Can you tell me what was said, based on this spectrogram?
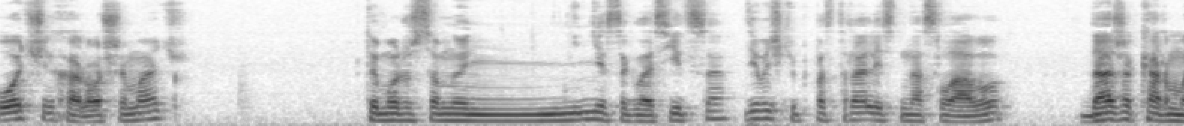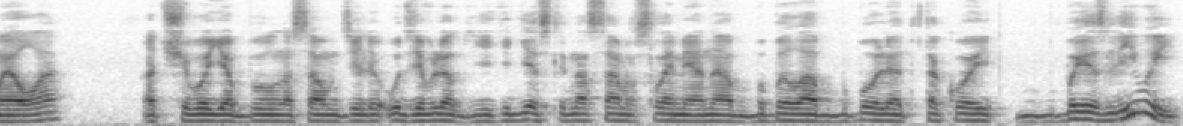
очень хороший матч. Ты можешь со мной не согласиться. Девочки постарались на славу. Даже Кармелла, от чего я был на самом деле удивлен. Если на SummerSlam она была более такой боязливой,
